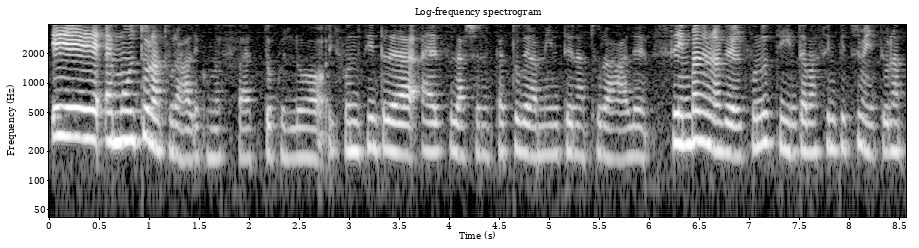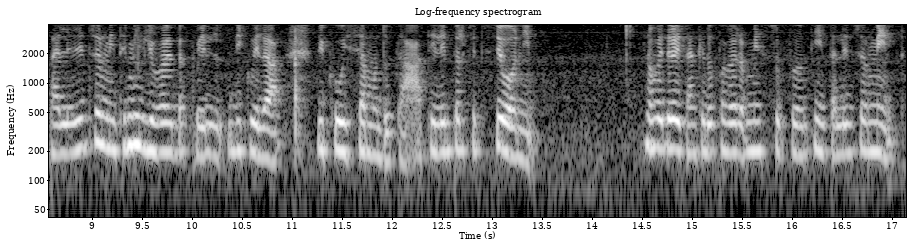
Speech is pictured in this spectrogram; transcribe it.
E è molto naturale come effetto quello, il fondotinta della ELF lascia un effetto veramente naturale. Sembra non avere il fondotinta ma semplicemente una pelle leggermente migliore quel, di quella di cui siamo dotati. Le imperfezioni lo vedrete anche dopo aver messo il fondotinta leggermente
